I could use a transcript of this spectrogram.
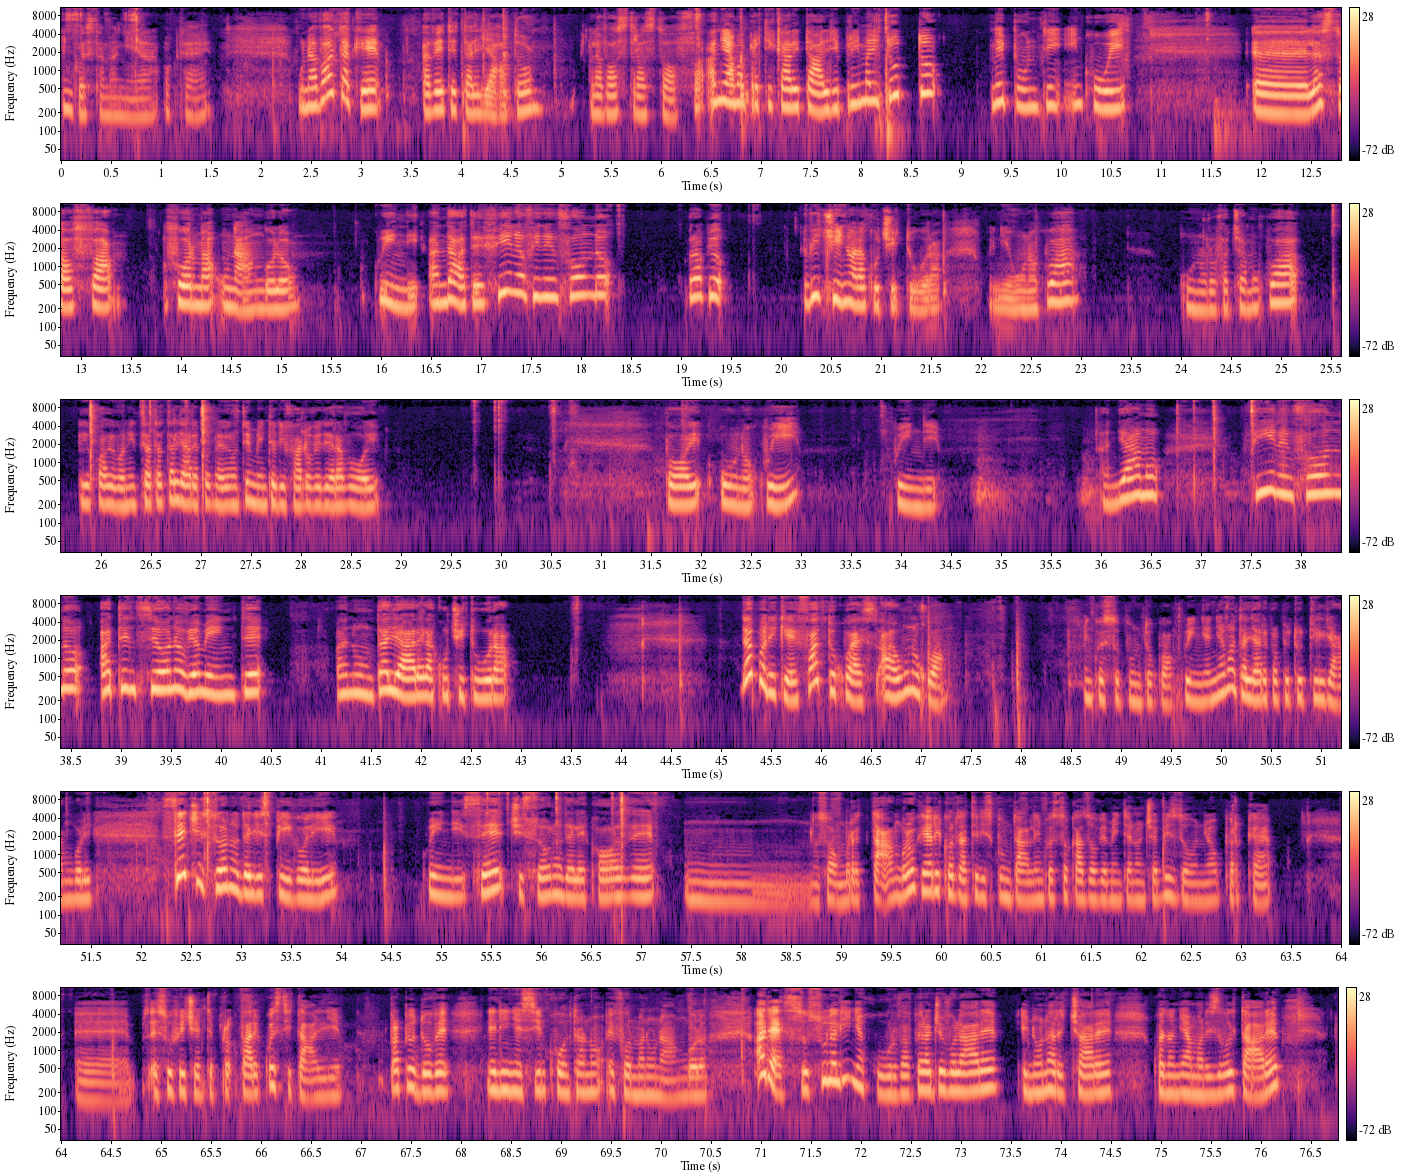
In questa maniera ok. Una volta che avete tagliato la vostra stoffa. Andiamo a praticare i tagli. Prima di tutto nei punti in cui eh, la stoffa forma un angolo. Quindi andate fino fino in fondo proprio vicino alla cucitura. Quindi uno qua uno lo facciamo qua. Io qua avevo iniziato a tagliare poi mi è venuto in mente di farlo vedere a voi. Poi uno qui. Quindi andiamo fino in fondo. Attenzione ovviamente a non tagliare la cucitura. Dopodiché fatto questo ah uno qua in questo punto qua. Quindi andiamo a tagliare proprio tutti gli angoli. Se ci sono degli spigoli quindi se ci sono delle cose mm, non so un rettangolo che ricordate di spuntarle. In questo caso ovviamente non c'è bisogno perché eh, è sufficiente fare questi tagli proprio dove le linee si incontrano e formano un angolo. Adesso sulla linea curva per agevolare e non arricciare quando andiamo a risvoltare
